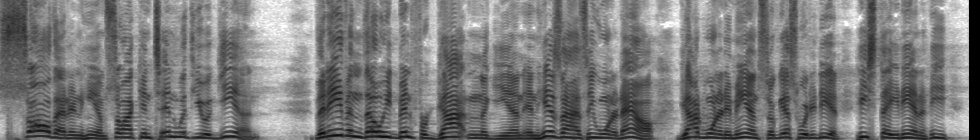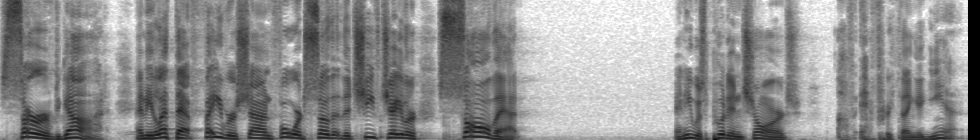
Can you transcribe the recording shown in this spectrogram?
saw that in him. So I contend with you again that even though he'd been forgotten again, in his eyes he wanted out, God wanted him in. So guess what he did? He stayed in and he served God. And he let that favor shine forward so that the chief jailer saw that. And he was put in charge of everything again.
